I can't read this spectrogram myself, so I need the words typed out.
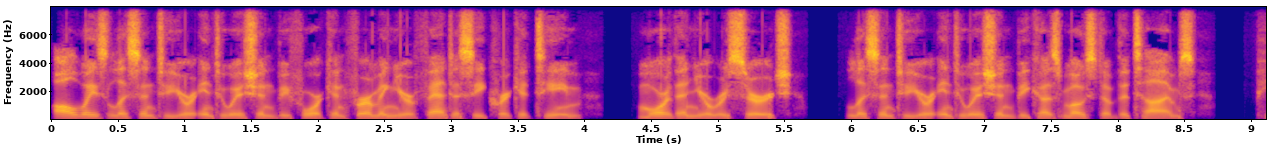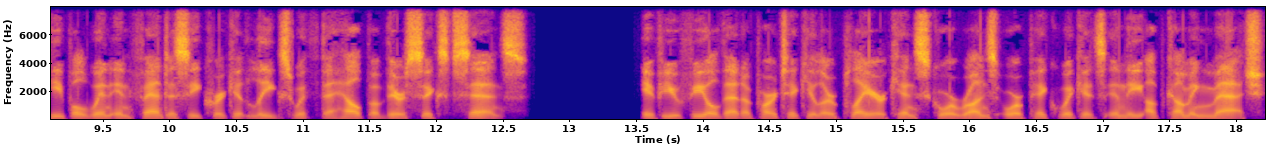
Always listen to your intuition before confirming your fantasy cricket team, more than your research, listen to your intuition because most of the times, people win in fantasy cricket leagues with the help of their sixth sense. If you feel that a particular player can score runs or pick wickets in the upcoming match,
